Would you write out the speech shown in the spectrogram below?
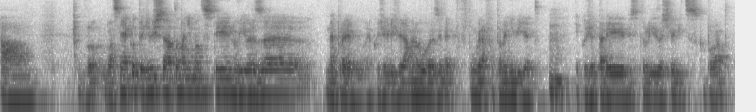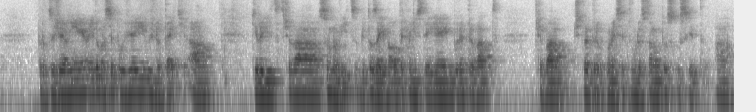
A vlastně jako teď už se na tom ani moc ty nové verze neprojevují. Jakože když vydáme novou verzi, tak v tom grafu to není vidět. Mm. Jakože tady by si to lidi začali víc skupovat. Protože oni, oni to prostě použijí už doteď a ti lidi, co třeba jsou noví, co by to zajímalo, tak oni stejně jim bude trvat třeba čtvrt roku, než se k tomu dostanou to zkusit a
